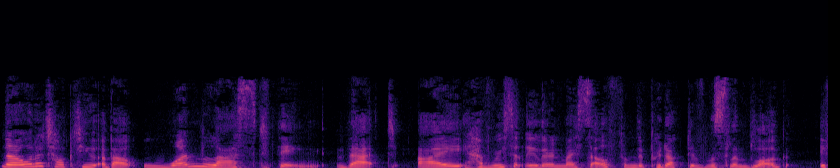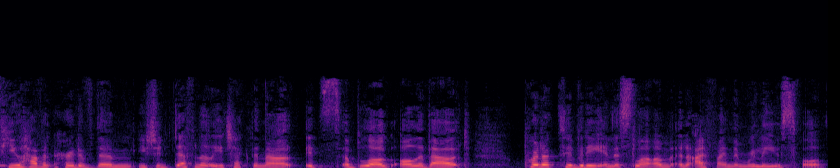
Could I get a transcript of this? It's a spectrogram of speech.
Now, I want to talk to you about one last thing that I have recently learned myself from the Productive Muslim blog. If you haven't heard of them, you should definitely check them out. It's a blog all about productivity in Islam, and I find them really useful.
